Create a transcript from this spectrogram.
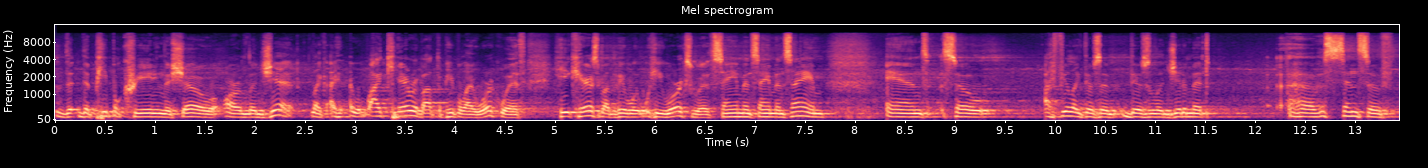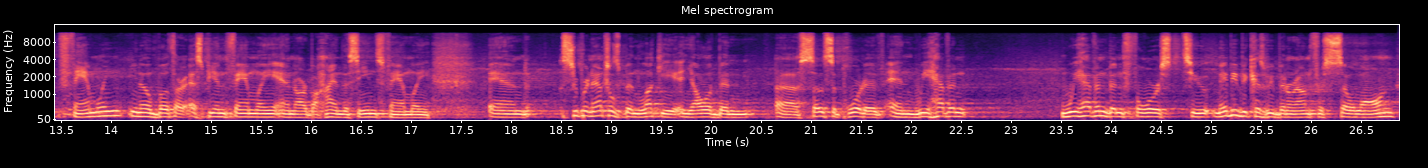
the, the people creating the show are legit. Like I, I care about the people I work with. He cares about the people he works with. Same and same and same. And so I feel like there's a there's a legitimate uh, sense of family. You know, both our SPN family and our behind the scenes family. And Supernatural's been lucky, and y'all have been uh, so supportive. And we haven't we haven't been forced to, maybe because we've been around for so long,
